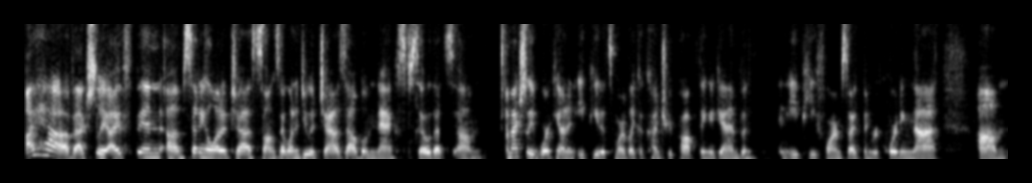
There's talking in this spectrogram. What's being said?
I have actually. I've been um, studying a lot of jazz songs. I want to do a jazz album next. So that's, um, I'm actually working on an EP that's more of like a country pop thing again, but in EP form. So I've been recording that. Um,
